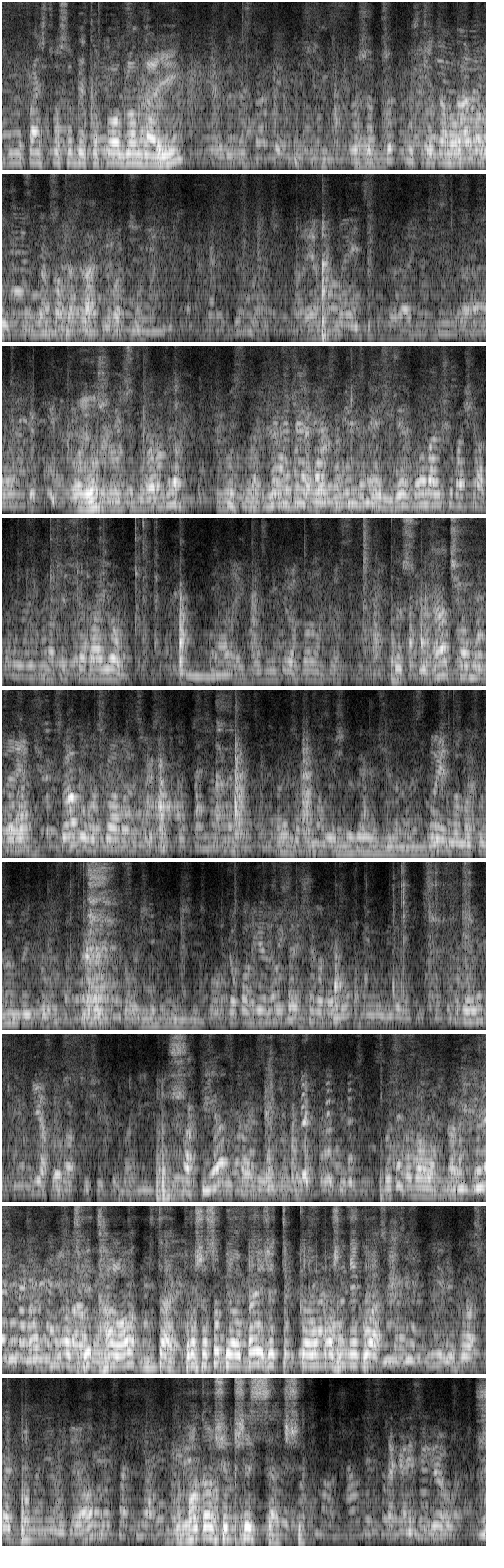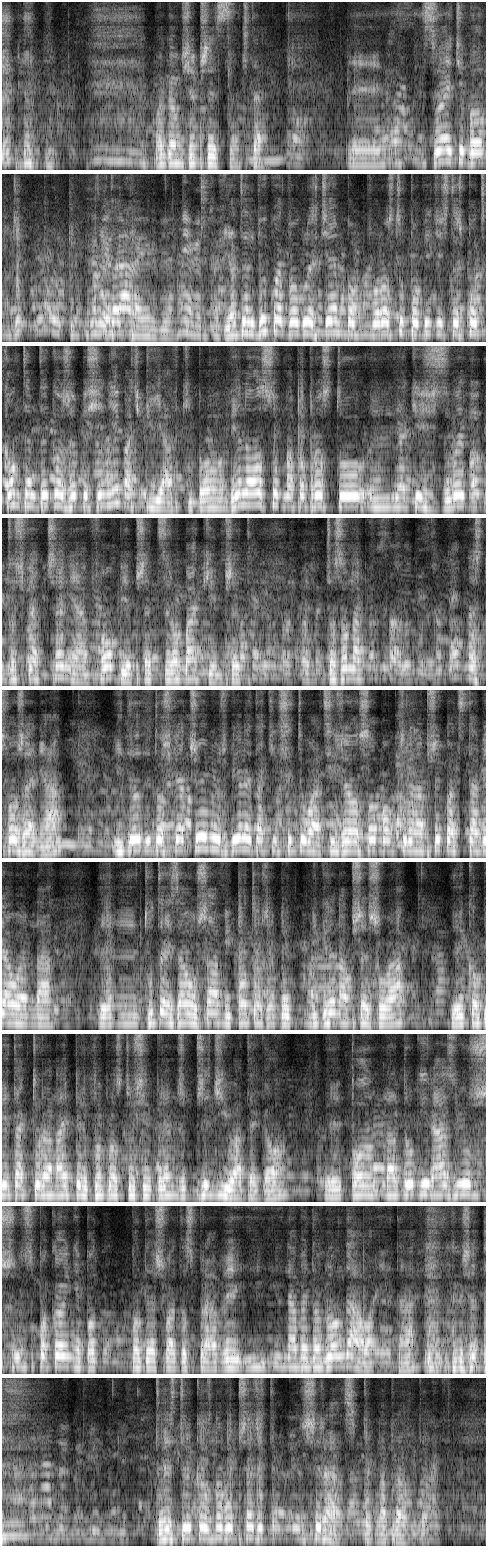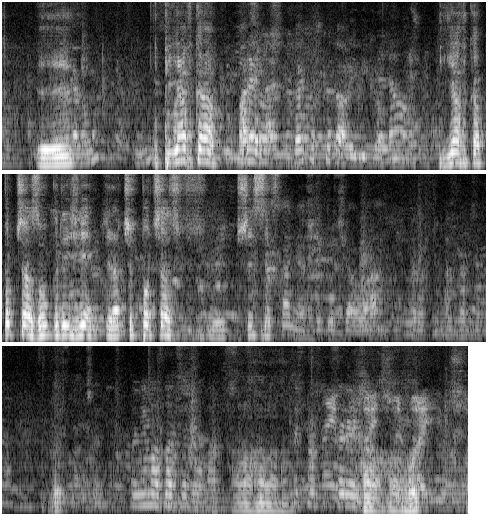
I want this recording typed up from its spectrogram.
Żeby Państwo sobie to pooglądali. Proszę przepuśćcie tam dalej. Tak? Ale ja mam AIDS, to zarazić. O już? zmienić, wiesz, bo ona już chyba siada. Znaczy siadają. Ale jak bez mikrofonu to słychać. Też słychać? Słabo, bo słabo ale słychać. Pojęcie. Tylko pod język. Bawcie się w te maliny. Ach, pijawka jest. Nie otwier- Halo? No tak, proszę sobie obejrzeć, tylko może nie głaskać, żeby nie głaskać, bo one nie lubią. Mogą się przyssać szybko. Taka jest igrowa. Mogą się przystać, tak. E, Słuchajcie, bo Ja tak, ja ten wykład w ogóle chciałem po, po prostu powiedzieć też pod kątem tego, żeby się nie bać pijawki, bo wiele osób ma po prostu y, jakieś złe doświadczenia, fobie przed robakiem, przed, to są naprawdę stworzenia i do, doświadczyłem już wiele takich sytuacji, że osobom, które na przykład stawiałem na tutaj za uszami po to, żeby migrena przeszła, y, kobieta, która najpierw po prostu się wręcz brzydziła tego, y, po, na drugi raz już spokojnie pod, podeszła do sprawy i, i nawet oglądała je, tak? Także to jest tylko znowu przeżyć ten pierwszy raz, tak naprawdę. Y, Pijawka. Pijawka podczas ugryzienia, znaczy podczas y, przysysania się do ciała. To nie ma znaczenia. Halo, halo. Halo, halo.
